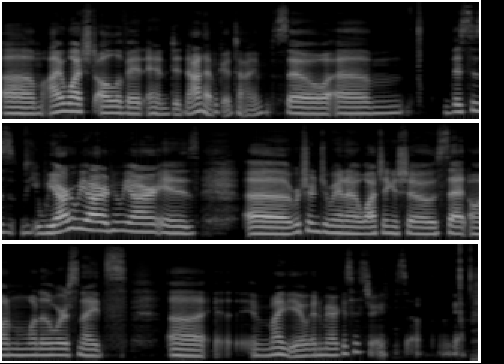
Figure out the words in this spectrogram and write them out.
Um, I watched all of it and did not have a good time. So um. This is we are who we are and who we are is uh Richard and Joanna watching a show set on one of the worst nights uh in my view in America's history. So there we go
